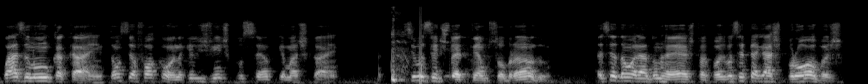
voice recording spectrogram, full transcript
quase nunca caem. Então, você foca naqueles 20% que mais caem. Se você tiver tempo sobrando, aí você dá uma olhada no resto. Pode você pegar as provas,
